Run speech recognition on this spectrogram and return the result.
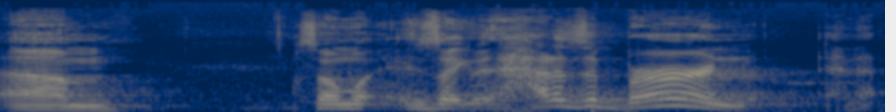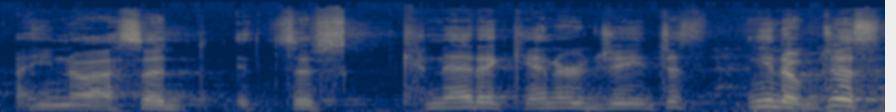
Um, so I'm, he's like, how does it burn? And you know, I said, it's just kinetic energy. Just you know, just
